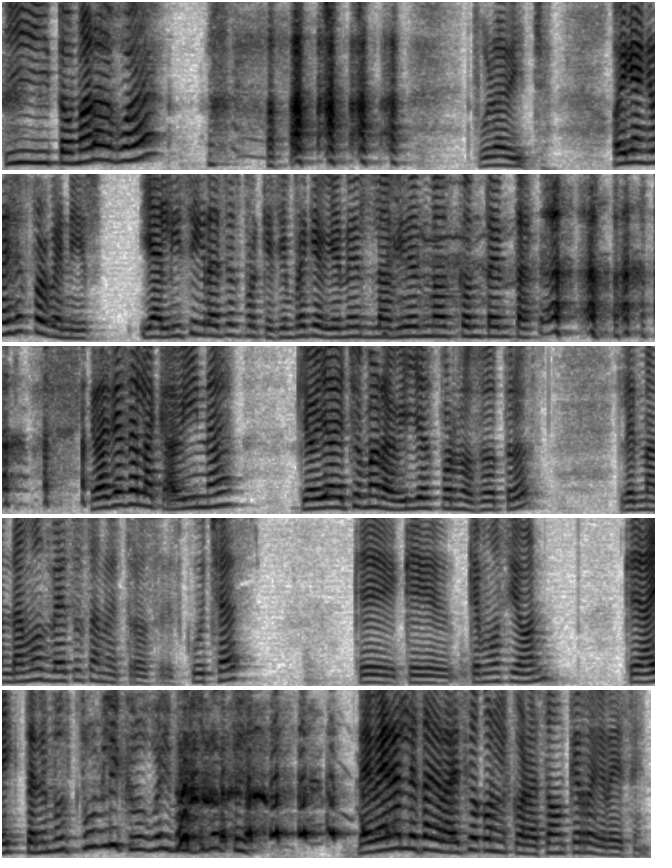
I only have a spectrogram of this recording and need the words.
y tomar agua. Pura dicha. Oigan, gracias por venir. Y Alicia, gracias porque siempre que viene la vida es más contenta. gracias a la cabina que hoy hecho maravillas por nosotros. Les mandamos besos a nuestros escuchas. Qué, qué, qué emoción. Que ahí tenemos público, güey, imagínate. De veras les agradezco con el corazón que regresen.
